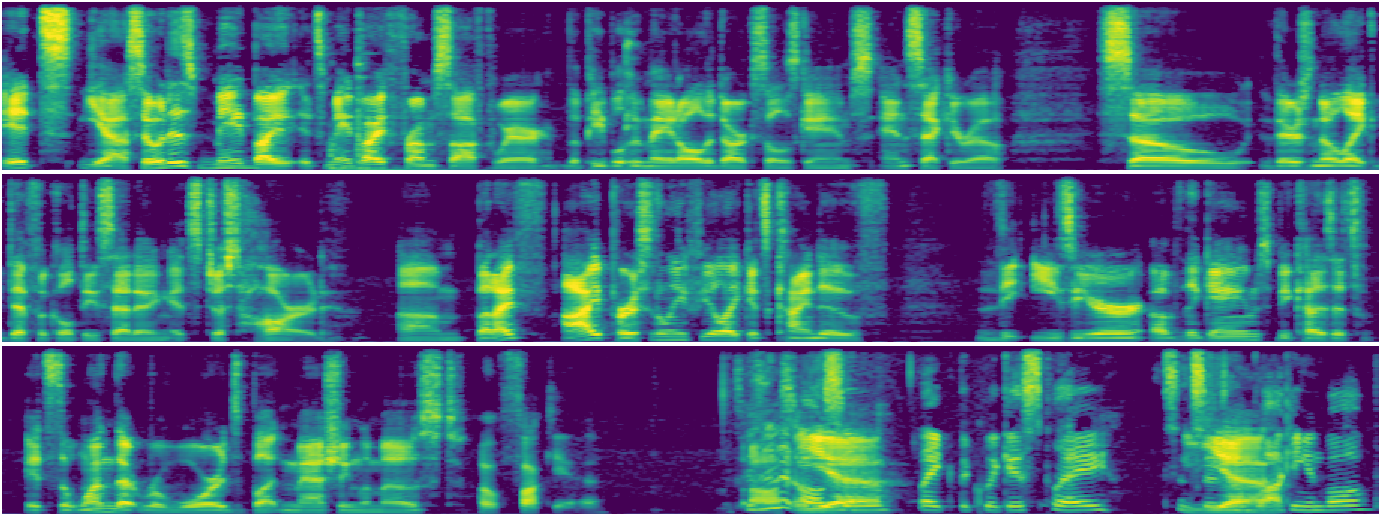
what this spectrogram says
It's yeah, so it is made by it's made by From Software, the people who made all the Dark Souls games and Sekiro. So there's no like difficulty setting, it's just hard. Um, but I I personally feel like it's kind of the easier of the games because it's it's the one that rewards button mashing the most. Oh fuck yeah. It's isn't awesome. it also Yeah. like the quickest play since there's Yeah. no blocking involved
